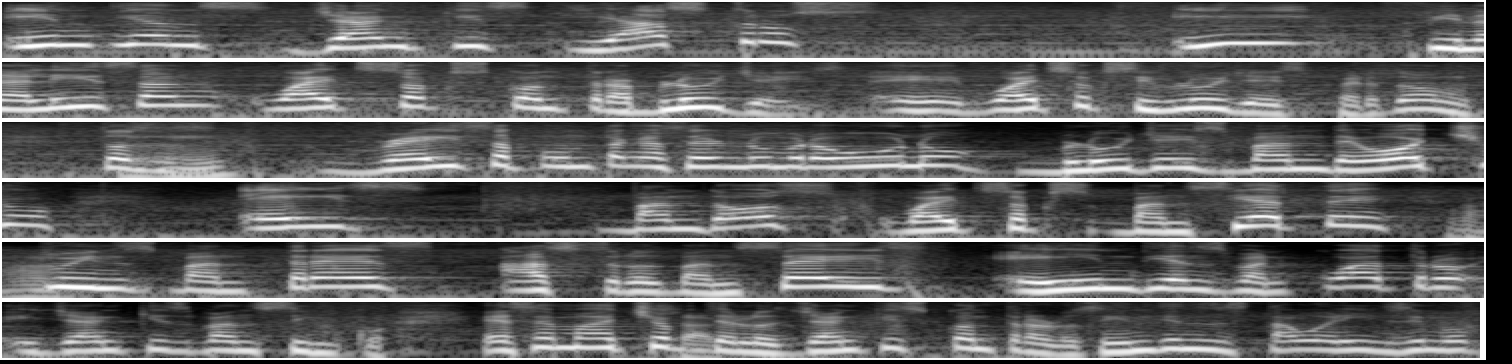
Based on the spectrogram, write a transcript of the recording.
Indians, Yankees y Astros. Y finalizan White Sox contra Blue Jays. eh, White Sox y Blue Jays, perdón. Entonces, Rays apuntan a ser número uno, Blue Jays van de 8, A's van 2, White Sox van 7, Ajá. Twins van 3, Astros van 6, e Indians van 4 y Yankees van 5. Ese matchup de Exacto. los Yankees contra los Indians está buenísimo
